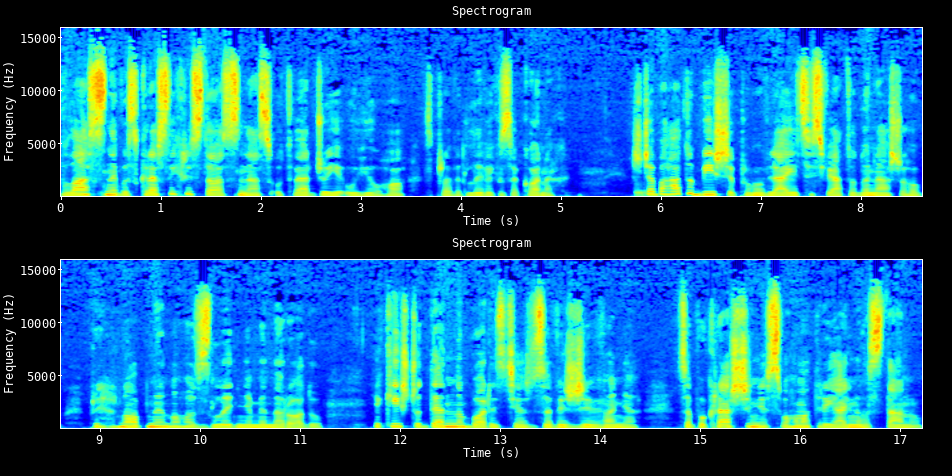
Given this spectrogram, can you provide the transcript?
Власне, Воскреслий Христос нас утверджує у Його справедливих законах. Ще багато більше промовляє це свято до нашого пригнобненого злиднями народу, який щоденно бореться за виживання, за покращення свого матеріального стану,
